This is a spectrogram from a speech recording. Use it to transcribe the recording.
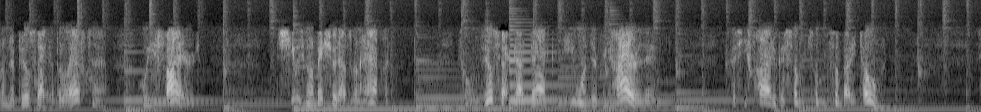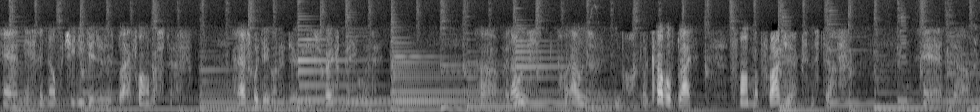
under Bill Sacker for the last time, who he fired, she was going to make sure that was going to happen. So when Vilsack got back, he wanted to rehire then because he fired her because some, some somebody told him. And they said, no, but you need to do this black farmer stuff. And that's what they're going to do. He's very familiar with it. Uh, but I was I was involved in a couple of black farmer projects and stuff. And um,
